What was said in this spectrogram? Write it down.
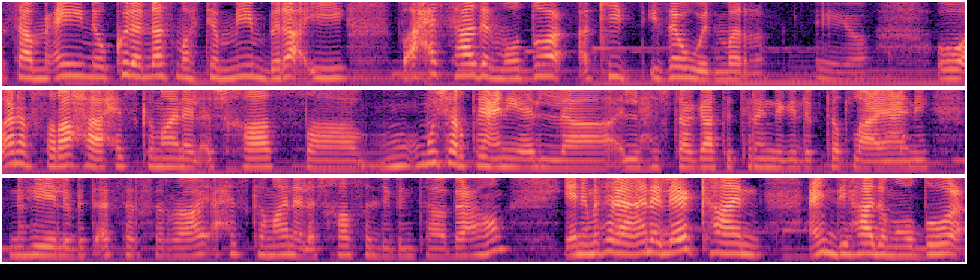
سامعين وكل الناس مهتمين برأيي. فأحس هذا الموضوع أكيد يزود مرة. إيوه. وأنا بصراحة أحس كمان الأشخاص آه، مو شرط يعني ال- الهاشتاجات ال trending اللي بتطلع يعني إنه هي اللي بتأثر في الرأي أحس كمان الأشخاص اللي بنتابعهم. يعني مثلا أنا ليه كان عندي هذا موضوع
